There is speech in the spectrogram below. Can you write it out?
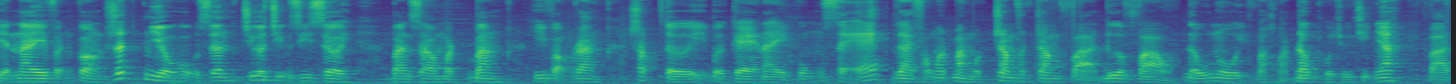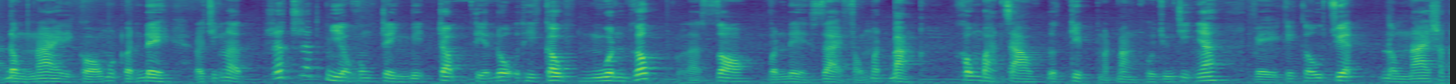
hiện nay vẫn còn rất nhiều hộ dân chưa chịu di rời, bàn giao mặt bằng hy vọng rằng sắp tới bờ kè này cũng sẽ giải phóng mặt bằng 100% và đưa vào đấu nối và hoạt động của chúng chị nhá và Đồng Nai thì có một vấn đề, đó chính là rất rất nhiều công trình bị chậm tiến độ thi công. Nguồn gốc là do vấn đề giải phóng mặt bằng, không bàn giao được kịp mặt bằng của chính chị nhé về cái câu chuyện Đồng Nai sắp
